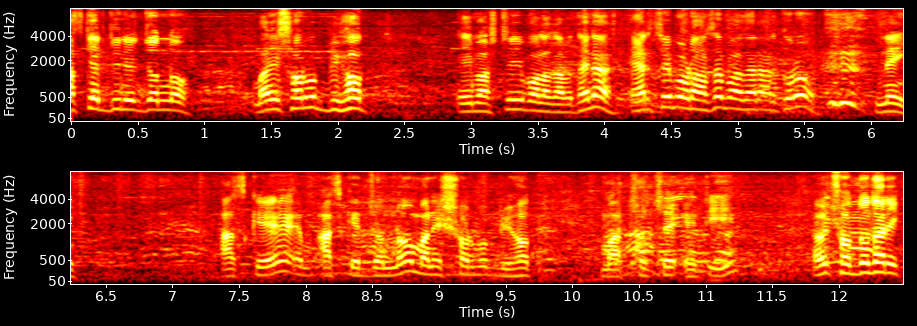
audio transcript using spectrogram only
আজকের দিনের জন্য। মানে সর্ববৃহৎ এই মাছটি বলা যাবে, তাই না? এর চেয়ে বড় আছে বাজার, আর কোনো নেই। আজকে, আজকের জন্য মানে সর্ববৃহৎ মাছ হচ্ছে এটি। চোদ্দ তারিখ।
